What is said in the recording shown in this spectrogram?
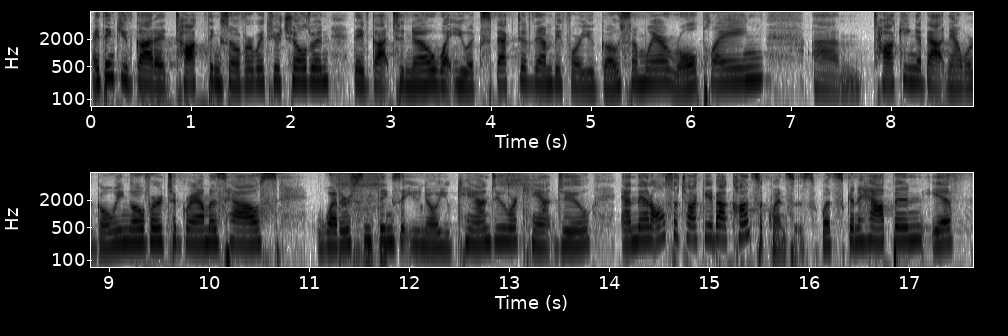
I think you've got to talk things over with your children. They've got to know what you expect of them before you go somewhere, role playing, um, talking about now we're going over to grandma's house. What are some things that you know you can do or can't do? And then also talking about consequences. What's going to happen if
